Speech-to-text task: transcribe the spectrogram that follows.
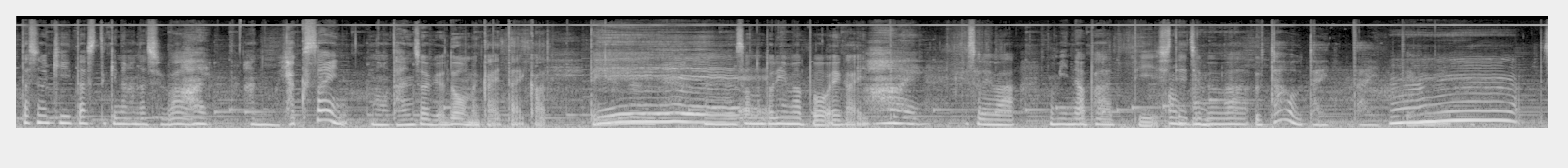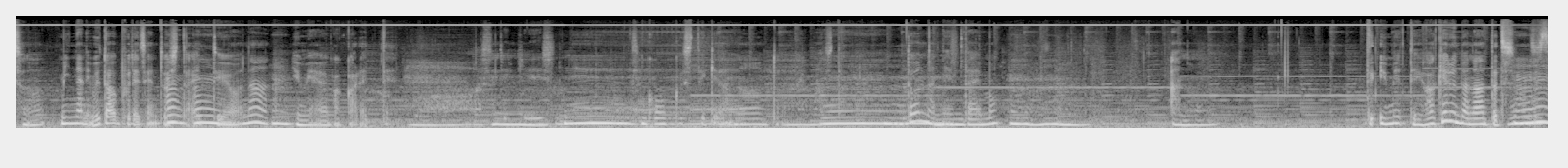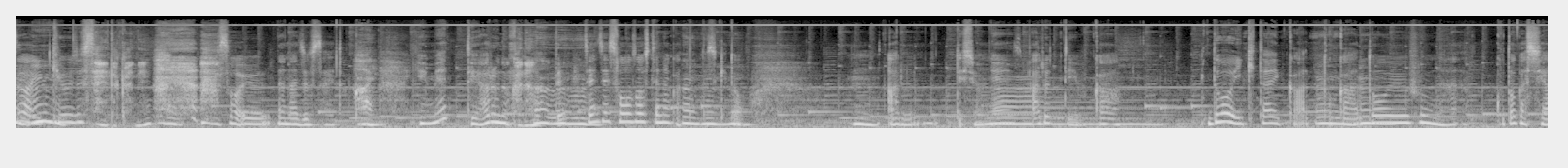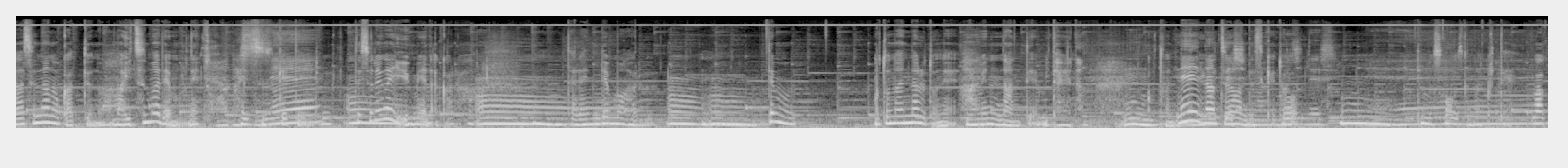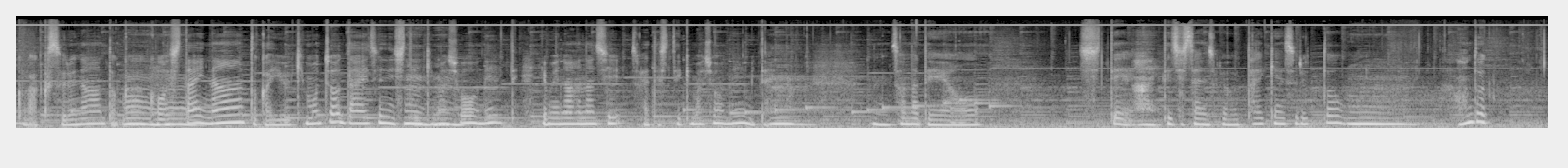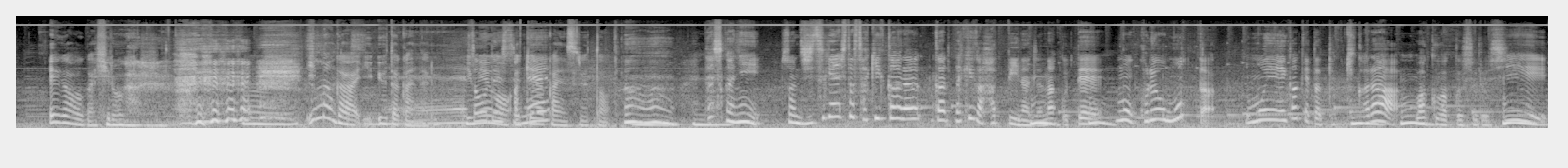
私の聞いた素敵な話は、はい、あの100歳の誕生日をどう迎えたいかっていう、うん、そのドリームアップを描いて、はい、それはみんなパーティーして自分は歌を歌いたいっていうふうにそのみんなに歌をプレゼントしたいっていうような夢を描かれて。素敵ですね。すごく素敵だなと思いました。どんな年代も、うん夢って描けるんだなって私も実は90歳とかね、そういう70歳とか、はい、夢ってあるのかなって全然想像してなかったんですけど、うん、あるんですよね、あるっていうかどう生きたいかとか、どういうふうなことが幸せなのかっていうのは、まあ、いつまでもねあり続けている。でそれが夢だから、うん。誰にでもある、うん。でも大人になるとね、夢なんてみたいなことになりがちなんですけど、うん。でもそうじゃなくてワクワクするなとか、こうしたいなとかいう気持ちを大事にしていきましょうねって、夢の話そうやってしていきましょうねみたいな、うん。そんな提案をして、はい、で実際にそれを体験すると、うん、本当笑顔が広がる、うん、今が豊かになる夢を明らかにすると、ね、うんうん、確かにその実現した先からがだけがハッピーなんじゃなくて、もうこれを持った思い描けた時からワクワクするし、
